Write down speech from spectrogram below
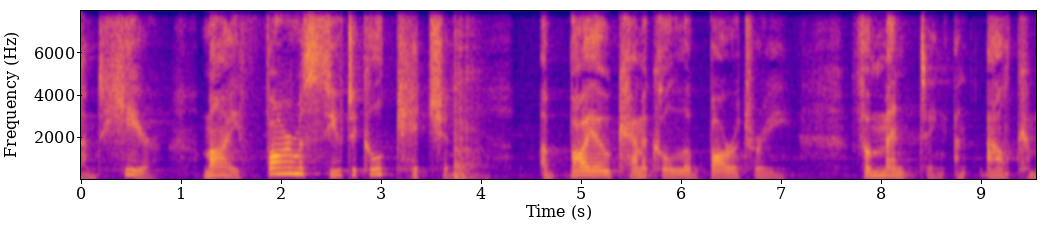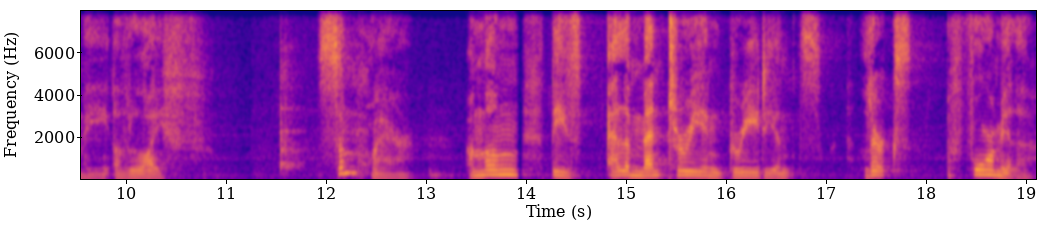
And here, my pharmaceutical kitchen, a biochemical laboratory, fermenting an alchemy of life. Somewhere among these elementary ingredients lurks a formula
